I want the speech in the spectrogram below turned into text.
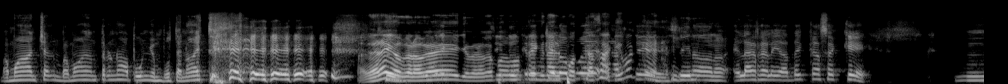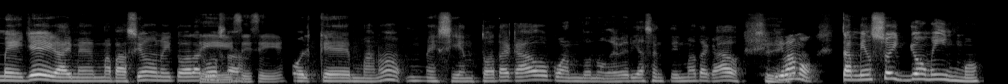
vamos a, echar, vamos a entrarnos a puño en buste, no este. A ver, yo creo que, yo creo que si tú podemos terminar el lo podcast aquí porque. sí, no, no. La realidad del caso es que me llega y me, me apasiona y toda la Sí, cosa. sí, sí. Porque, hermano, me siento atacado cuando no debería sentirme atacado. Y vamos, también soy yo mismo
